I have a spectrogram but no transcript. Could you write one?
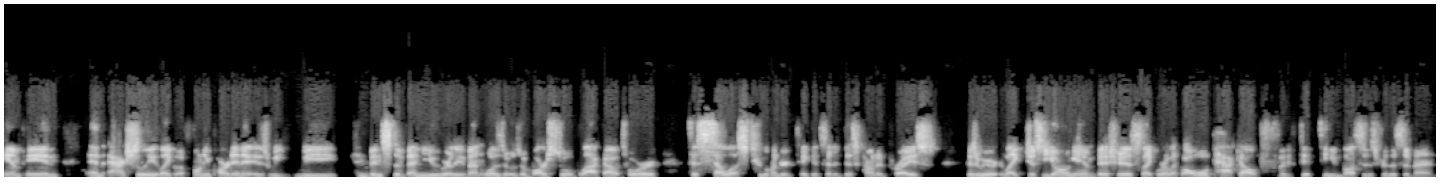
campaign, and actually, like a funny part in it is we we convinced the venue where the event was. It was a barstool blackout tour to sell us 200 tickets at a discounted price because we were like just young, ambitious. Like we're like, oh, we'll pack out 15 buses for this event.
